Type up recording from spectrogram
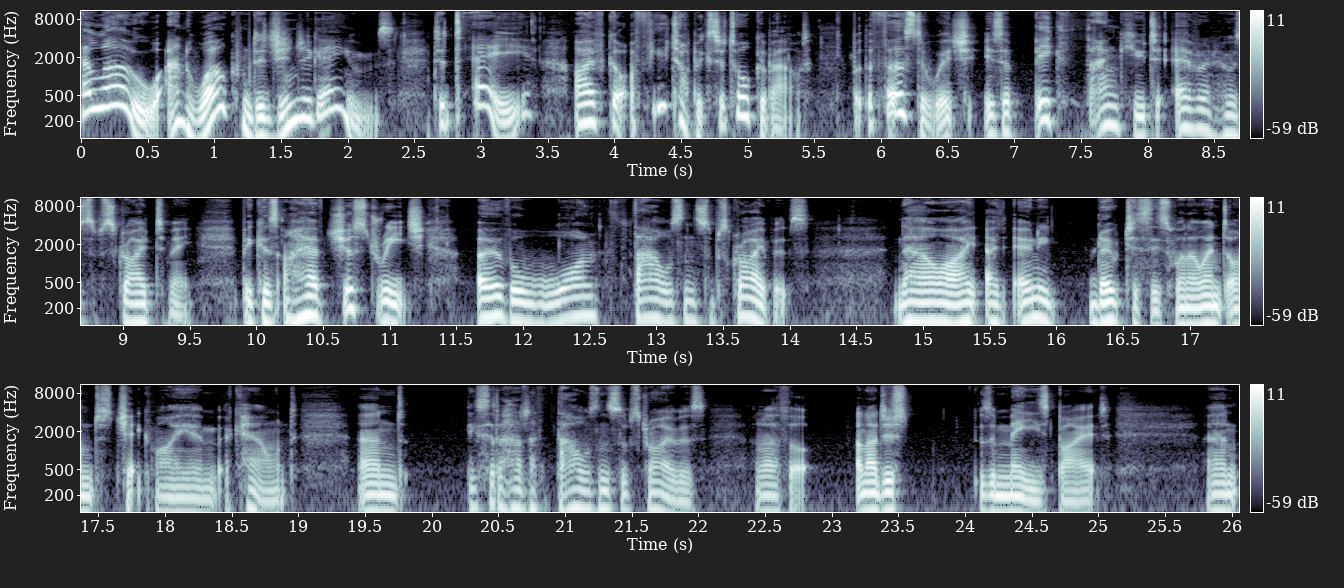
Hello and welcome to Ginger Games. Today I've got a few topics to talk about, but the first of which is a big thank you to everyone who has subscribed to me because I have just reached over 1,000 subscribers. Now, I, I only noticed this when I went on to check my um, account and it said I had a thousand subscribers, and I thought, and I just was amazed by it. And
